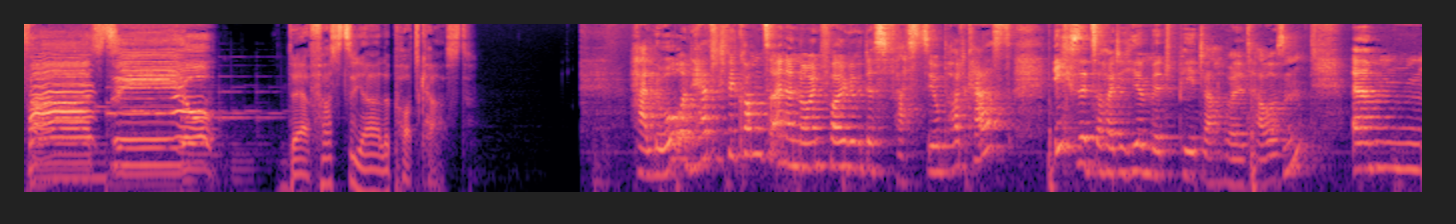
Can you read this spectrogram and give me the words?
Fastio. Der fasziale Podcast. Hallo und herzlich willkommen zu einer neuen Folge des Fastio Podcasts. Ich sitze heute hier mit Peter Holthausen. Ähm,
